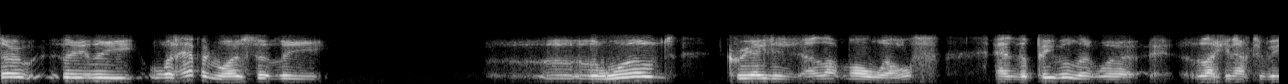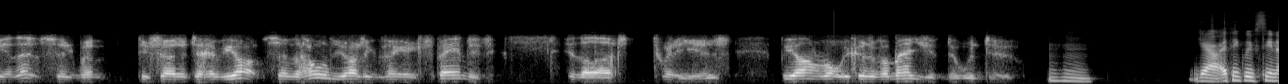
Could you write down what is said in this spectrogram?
So the the what happened was that the the world created a lot more wealth, and the people that were lucky enough to be in that segment decided to have yachts. So the whole yachting thing expanded in the last 20 years beyond what we could have imagined it would do. Mm-hmm. Yeah, I think we've seen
